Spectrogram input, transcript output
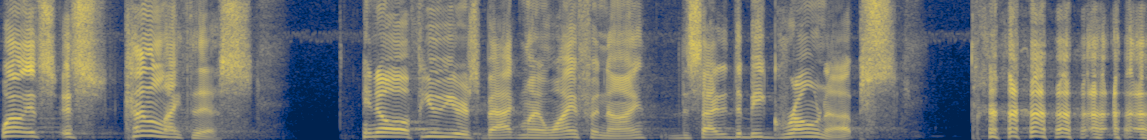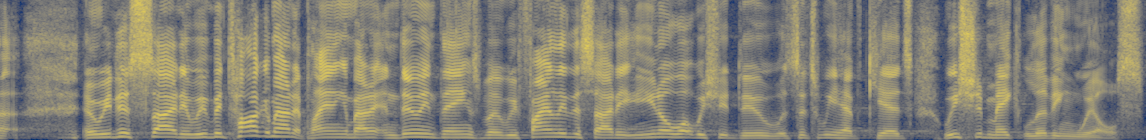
Well, it's, it's kind of like this. You know, a few years back, my wife and I decided to be grown ups. and we decided, we've been talking about it, planning about it, and doing things, but we finally decided, you know what we should do? Since we have kids, we should make living wills.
